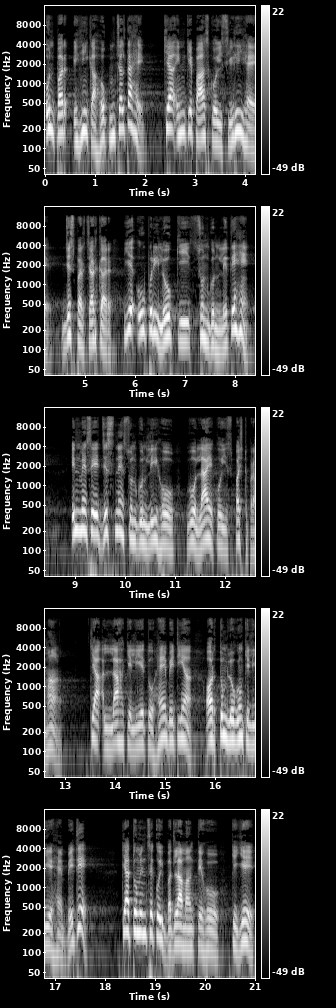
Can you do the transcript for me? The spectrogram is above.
उन पर इन्हीं का हुक्म चलता है? क्या इनके पास कोई सीढ़ी है जिस पर चढ़कर ये ऊपरी लोग की सुनगुन लेते हैं? इनमें से जिसने सुनगुन ली हो, वो लाए कोई स्पष्ट प्रमाण। क्या अल्लाह के लिए तो हैं बेटियाँ और तुम लोगों के लिए हैं बेटे? क्या तुम इनसे कोई बदला मांगते हो कि ये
